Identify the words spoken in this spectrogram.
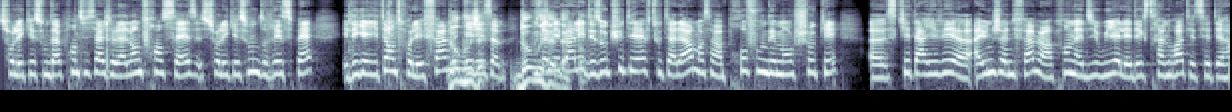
sur les questions d'apprentissage de la langue française, sur les questions de respect et d'égalité entre les femmes Donc et les êtes- hommes. donc vous vous avez parlé des OQTF tout à l'heure. Moi, ça m'a profondément choqué euh, ce qui est arrivé euh, à une jeune femme. Alors après, on a dit oui, elle est d'extrême droite, etc.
